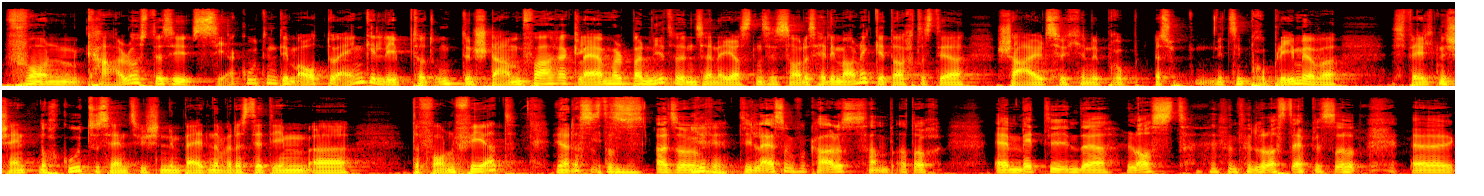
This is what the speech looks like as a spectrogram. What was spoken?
von Carlos, der sich sehr gut in dem Auto eingelebt hat und den Stammfahrer gleich einmal baniert hat in seiner ersten Saison. Das hätte ich mir auch nicht gedacht, dass der Charles solche eine, Pro also jetzt nicht Probleme, aber das Verhältnis scheint noch gut zu sein zwischen den beiden, aber dass der dem äh, davon fährt. Ja, das ist das, also Irre. die Leistung von Carlos hat auch äh, Matti in der Lost, in der Lost Episode äh,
